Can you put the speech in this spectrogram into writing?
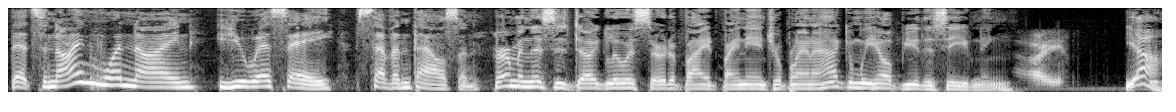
That's 919 USA 7000. Herman, this is Doug Lewis, certified financial planner. How can we help you this evening? How are you? Yeah.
